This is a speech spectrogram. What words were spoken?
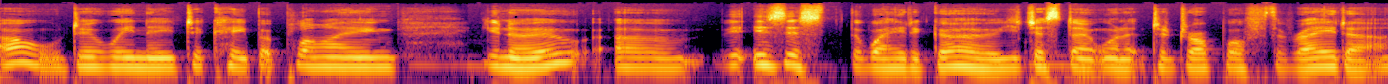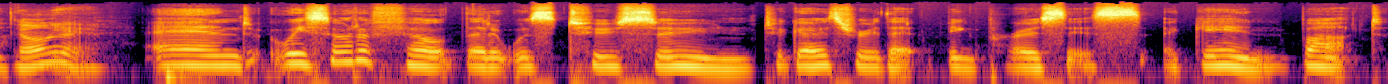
oh, do we need to keep applying? You know, um, is this the way to go? You just don't want it to drop off the radar. No. Yeah. And we sort of felt that it was too soon to go through that big process again. But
